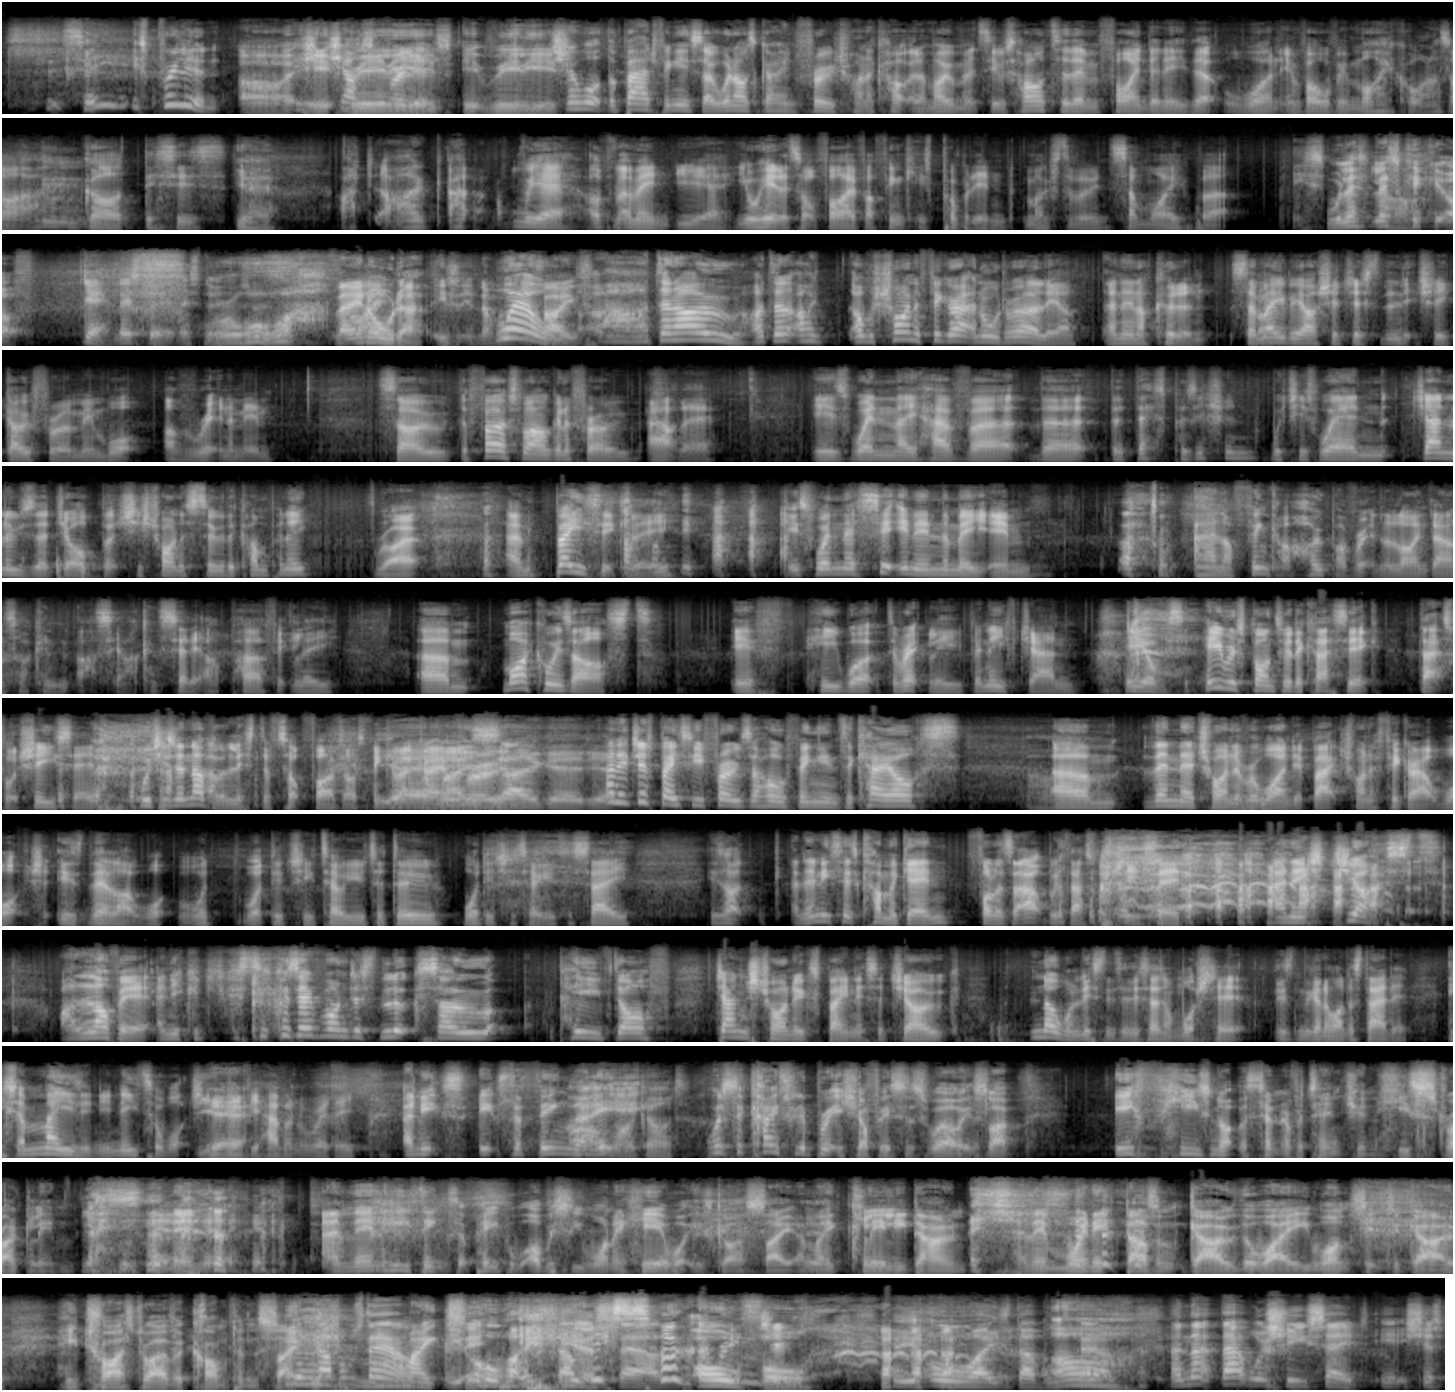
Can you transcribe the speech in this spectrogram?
See, it's brilliant. Oh, It's it just really brilliant. is. It really is. Do you know what the bad thing is though? When I was going through trying to cut the moments, it was hard to then find any that weren't involving Michael, and I was like, oh, mm. God, this is. Yeah. I, I, I, yeah, I, I mean, yeah, you'll hear the top five. I think he's probably in most of them in some way, but it's Well, let's let's oh. kick it off. Yeah, let's do it. Let's do it. They're in order. Is it number well, one your fave? I don't know. I don't. I, I was trying to figure out an order earlier, and then I couldn't. So maybe I should just literally go through them in what I've written them in. So the first one I'm going to throw out there is when they have uh, the the disposition, which is when Jan loses her job, but she's trying to sue the company. Right. And basically, it's when they're sitting in the meeting, and I think I hope I've written the line down so I can I see I can set it up perfectly. Um, Michael is asked if he worked directly beneath Jan. He obviously he responds with a classic. That's what she said, which is another list of top fives I was thinking about going amazing. through. So good, yeah. And it just basically throws the whole thing into chaos. Um, then they're trying to rewind it back, trying to figure out what is. They're like, what, what, what did she tell you to do? What did she tell you to say? He's like, and then he says, "Come again." Follows that up with, "That's what she said," and it's just, I love it. And you could because everyone just looks so peeved off. Jan's trying to explain it's a joke. No one listening to this hasn't watched it, isn't going to understand it. It's amazing. You need to watch it Yeah. if you haven't already. And it's it's the thing that Oh it- my it God. was the case with the British office as well. It's like if he's not the centre of attention, he's struggling. Yes. And then and then he thinks that people obviously want to hear what he's got to say, and they clearly don't. And then when it doesn't go the way he wants it to go, he tries to overcompensate. He which doubles down. Makes He it always doubles just down. so awful. He always doubles Oh. down. And that that what she said. It's just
